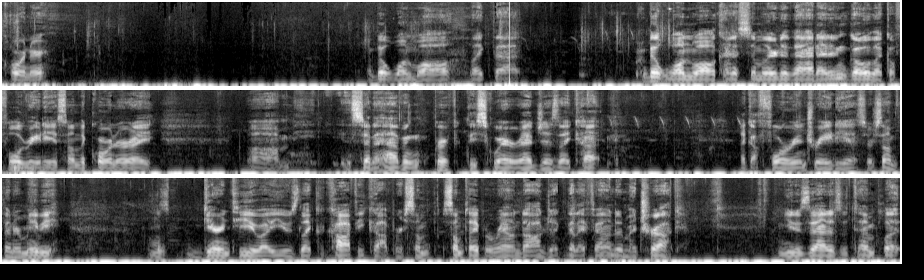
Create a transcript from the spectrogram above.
corner. I built one wall like that. I built one wall kind of similar to that. I didn't go like a full radius on the corner. I um, instead of having perfectly square edges, I cut like a four inch radius or something, or maybe almost guarantee you I used like a coffee cup or some some type of round object that I found in my truck and use that as a template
